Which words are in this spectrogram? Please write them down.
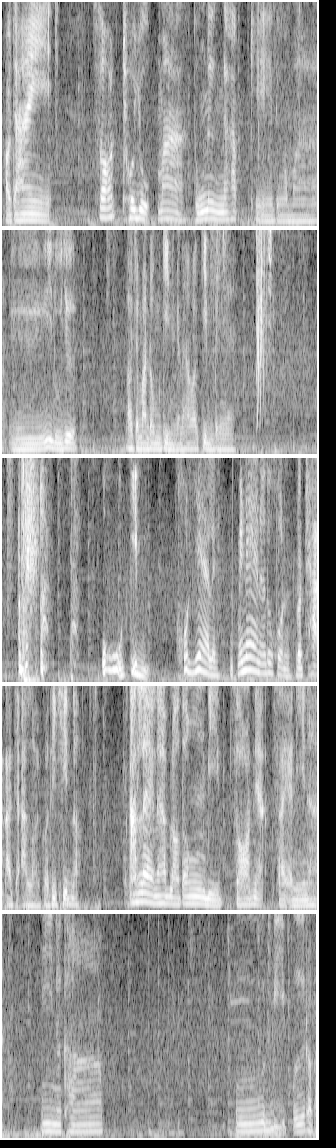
เขาจะให้ซอสโชยุมาถุงหนึ่งนะครับ โอเคดึงออกมา อือดูยืด เราจะมาดมกลิ่นกันนะครับว่ากลิ่นเป็นไง โอ้โหกลิ่นโค ตรแย่เลย ไม่แน่นะทุกคนรสชาติอาจจะอร่อยกว่าที่คิดนะขั้นแรกนะครับ เราต้องบีบซอสเนี่ยใส่อันนี้นะฮะนี่นะครับปื๊ดบีบปื๊ดเข้าไป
